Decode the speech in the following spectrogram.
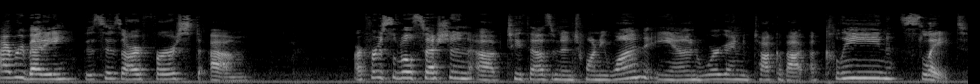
Hi, everybody. This is our first um, our first little session of 2021, and we're going to talk about a clean slate.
